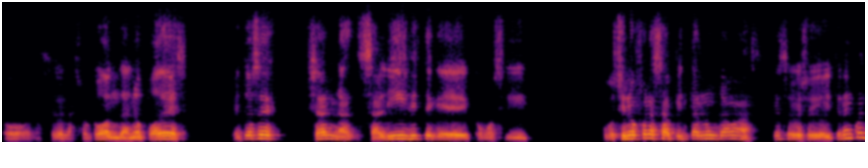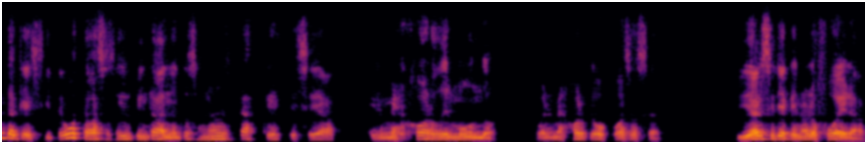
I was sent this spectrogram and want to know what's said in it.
o no sé, la Soconda, no podés. Entonces ya salís, viste, que como si como si no fueras a pintar nunca más. Eso es lo que yo digo. Y ten en cuenta que si te gusta vas a seguir pintando, entonces no necesitas que este sea el mejor del mundo o el mejor que vos puedas hacer. Ideal sería que no lo fuera,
